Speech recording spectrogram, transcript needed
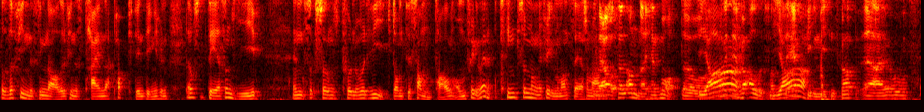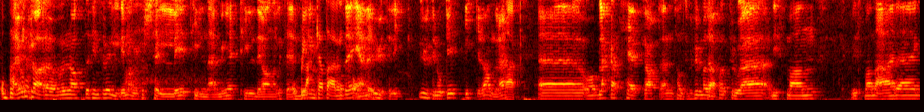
Altså Det finnes signaler, det finnes tegn, det er pakket inn ting i film. Det er også det som gir en så- sånn form for rikdom til samtalen om filmer. Og tenk så mange filmer man ser som Det er også en anerkjent måte å Ja. Alle som har studert Ja. filmvitenskap, er jo, er jo klar over at det finnes veldig mange forskjellige tilnærminger til det å analysere Og film. Er og det sånn ene utelukker ikke det andre. Eh, og Black Hat helt klart en sånn type film. Og derfor tror jeg hvis man hvis man er eh,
